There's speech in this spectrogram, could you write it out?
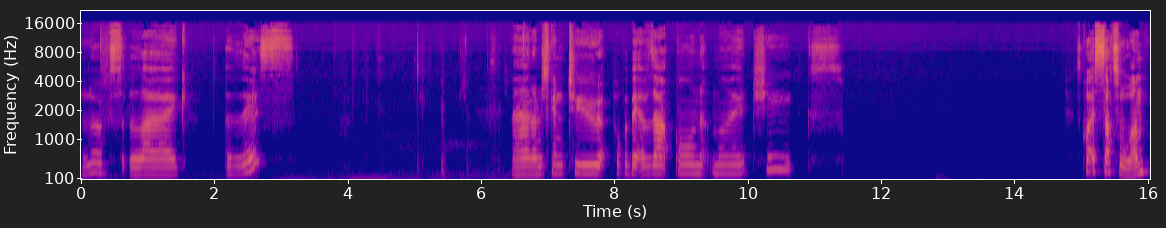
Looks like this. And I'm just going to pop a bit of that on my cheeks. It's quite a subtle one.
